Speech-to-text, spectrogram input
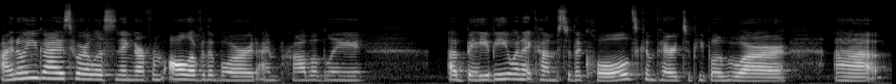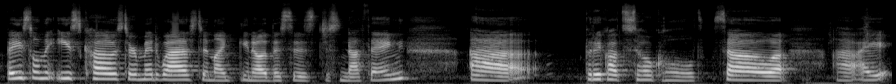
I know you guys who are listening are from all over the board. I'm probably a baby when it comes to the cold compared to people who are uh, based on the East Coast or Midwest, and like, you know, this is just nothing. Uh, but it got so cold. So uh, I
